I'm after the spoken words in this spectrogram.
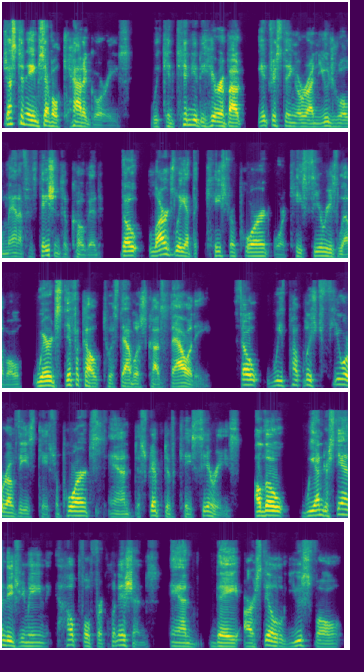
Just to name several categories, we continue to hear about interesting or unusual manifestations of COVID, though largely at the case report or case series level, where it's difficult to establish causality. So we've published fewer of these case reports and descriptive case series, although we understand these remain helpful for clinicians and they are still useful,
